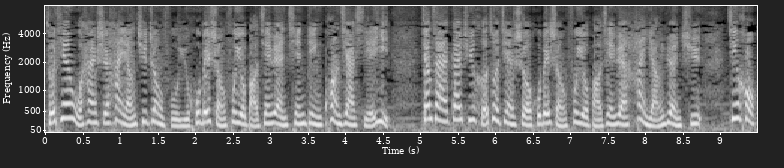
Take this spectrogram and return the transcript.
昨天武汉市汉阳区政府与湖北省妇幼保健院签订框架协议将在该区合作建设湖北省妇幼保健院汉阳院区今后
